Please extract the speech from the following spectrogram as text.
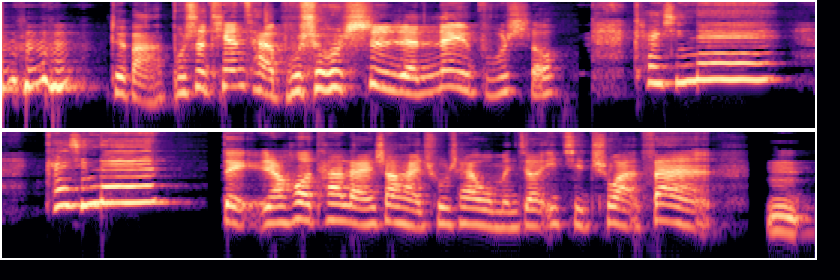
对吧？不是天才捕手，是人类捕手，开心呢，开心呢。对，然后他来上海出差，我们就一起吃晚饭。嗯，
